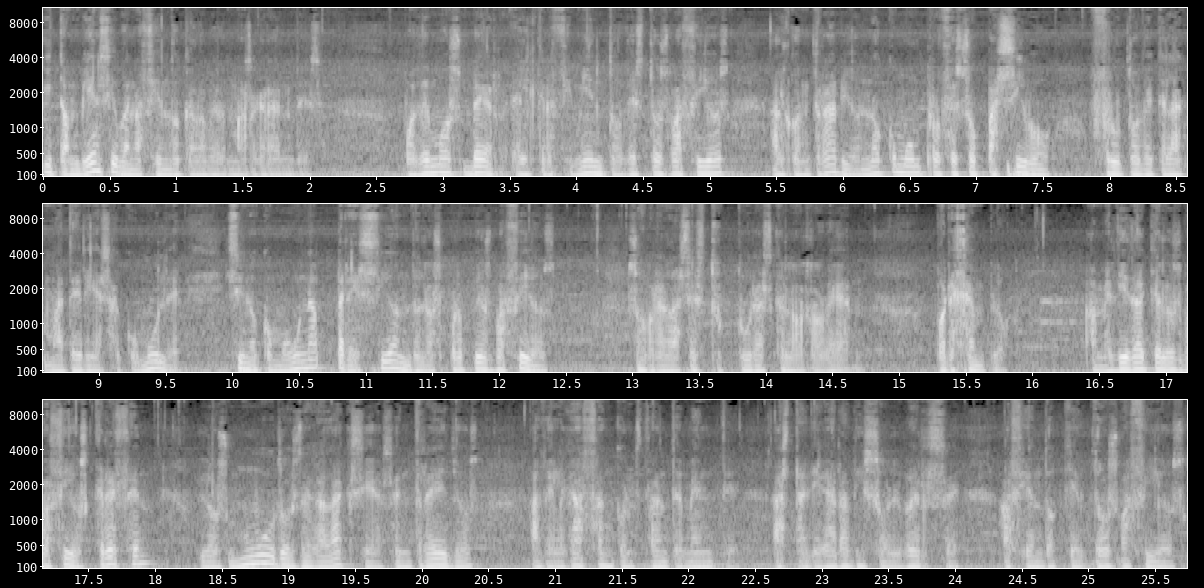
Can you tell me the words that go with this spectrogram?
y también se iban haciendo cada vez más grandes. Podemos ver el crecimiento de estos vacíos al contrario, no como un proceso pasivo fruto de que la materia se acumule, sino como una presión de los propios vacíos sobre las estructuras que los rodean. Por ejemplo, a medida que los vacíos crecen, los muros de galaxias entre ellos adelgazan constantemente hasta llegar a disolverse, haciendo que dos vacíos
